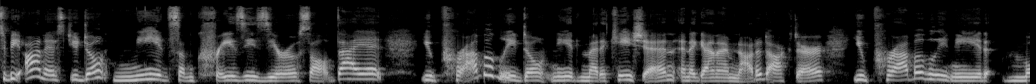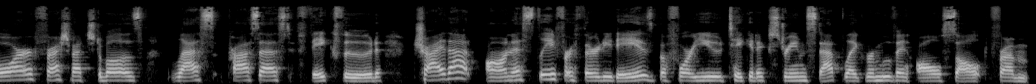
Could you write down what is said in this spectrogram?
to be honest, you don't need some crazy zero salt diet. You probably don't need medication. And again, I'm not a doctor. You probably need more fresh vegetables, less processed fake food. Try that honestly for 30 days before you take an extreme step like removing all salt from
